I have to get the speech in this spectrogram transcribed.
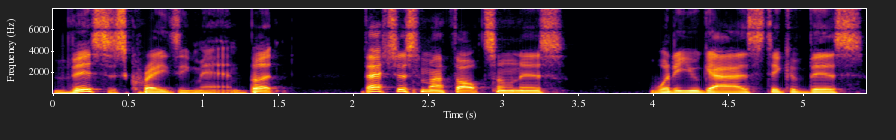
This is crazy, man. But that's just my thoughts on this. What do you guys think of this?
